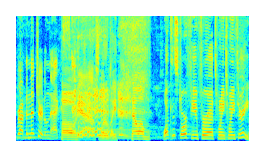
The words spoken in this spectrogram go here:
rubbing the turtlenecks. Oh yeah, absolutely. now, um, what's in store for you for uh, 2023?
